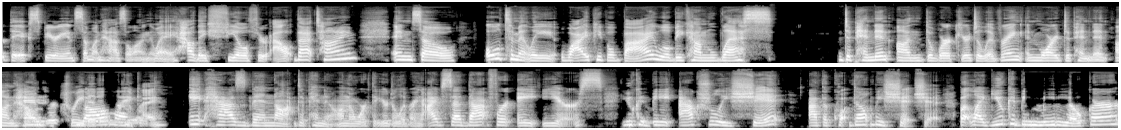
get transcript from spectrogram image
but the experience someone has along the way, how they feel throughout that time. And so ultimately, why people buy will become less dependent on the work you're delivering and more dependent on how and you're treated. Like, it has been not dependent on the work that you're delivering. I've said that for eight years. You could be actually shit at the qu- don't be shit shit but like you could be mediocre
